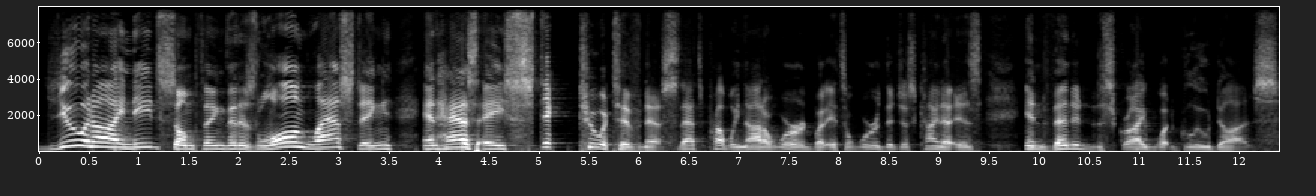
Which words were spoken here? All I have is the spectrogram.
You and I need something that is long lasting and has a stick to itiveness. That's probably not a word, but it's a word that just kind of is invented to describe what glue does.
